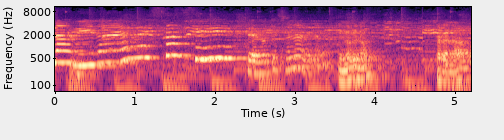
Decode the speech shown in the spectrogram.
La vida es así. Pero no te suena de nada. Que no, que no. Para nada.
